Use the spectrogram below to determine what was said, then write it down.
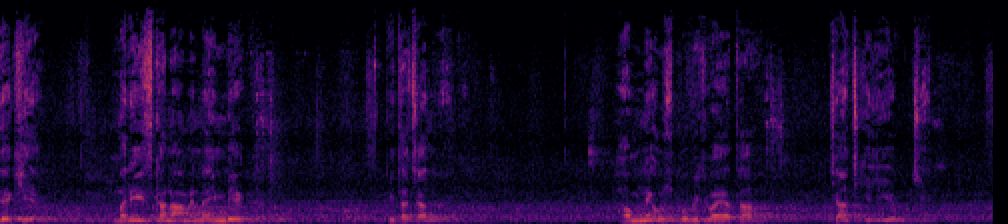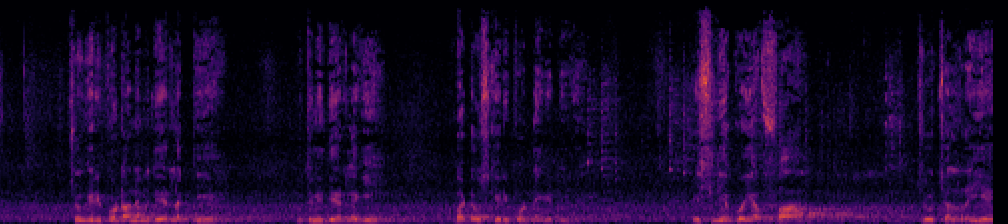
देखिए, मरीज़ का नाम है नईम बेग, पिता चाँद बेग हमने उसको भिजवाया था जाँच के लिए उज्जैन। क्योंकि रिपोर्ट आने में देर लगती है, उतनी देर लगी, बट उसकी रिपोर्ट नेगेटिव है। इसलिए कोई अफवाह जो चल रही है,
